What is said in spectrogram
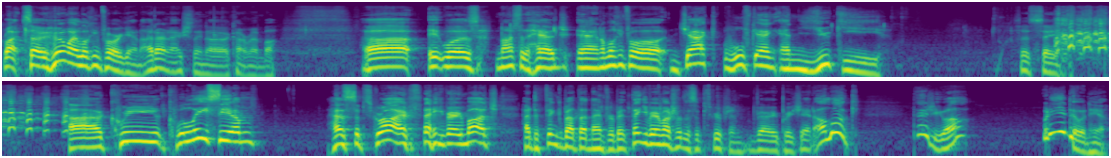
Right, so who am I looking for again? I don't actually know. I can't remember. Uh, it was Knights of the Hedge, and I'm looking for Jack, Wolfgang, and Yuki. So let's see. uh, Qu Quilisium has subscribed. Thank you very much. Had to think about that name for a bit. Thank you very much for the subscription. Very appreciate it. Oh, look. There you are. What are you doing here?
